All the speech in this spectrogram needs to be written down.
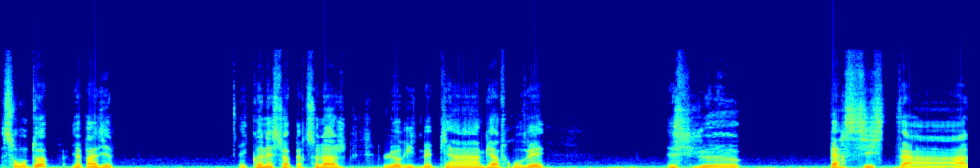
sont top, il n'y a pas à dire. Ils connaissent leur personnage, le rythme est bien, bien trouvé. Je persiste à...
